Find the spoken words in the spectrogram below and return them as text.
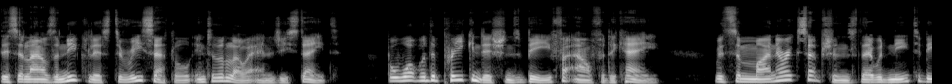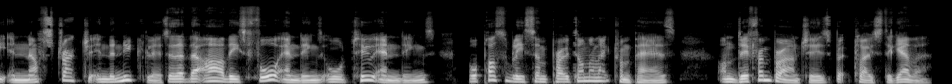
This allows the nucleus to resettle into the lower energy state. But what would the preconditions be for alpha decay? With some minor exceptions, there would need to be enough structure in the nucleus so that there are these four endings or two endings, or possibly some proton-electron pairs, on different branches but close together.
